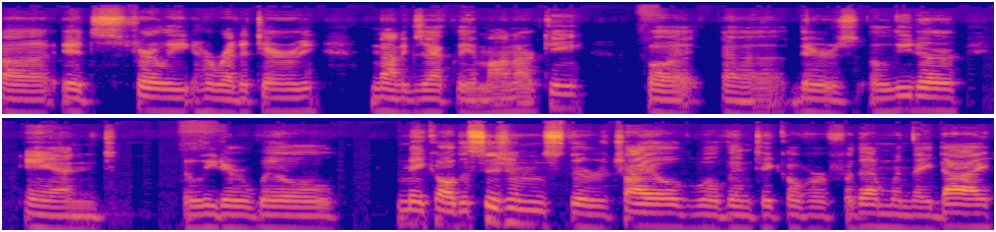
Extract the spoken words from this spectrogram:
Uh, it's fairly hereditary, not exactly a monarchy, but uh, there's a leader, and the leader will make all decisions. Their child will then take over for them when they die.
